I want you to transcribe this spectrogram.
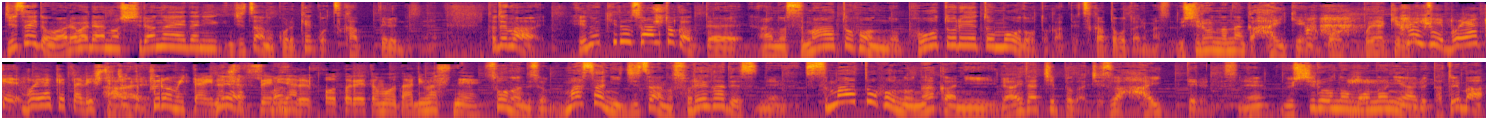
実は言うと我々あの知らない間に、実はあのこれ結構使ってるんですね。例えば、えのきどさんとかって、あのスマートフォンのポートレートモードとかって使ったことあります？後ろのなんか背景がぼぼやけるはいはい、ぼやけ、ぼやけたりして、ちょっとプロみたいな撮影になるポートレートモードありますね。そうなんですよ。まさに実はあのそれがですねスマートフォンの中に LiDAR チップが実は入ってるんですね後ろのものにある例えば、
